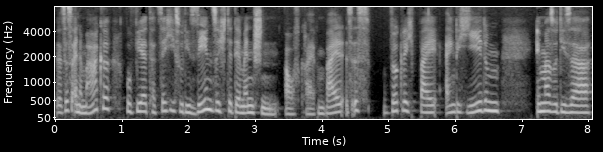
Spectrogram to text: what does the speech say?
Das ist eine Marke, wo wir tatsächlich so die Sehnsüchte der Menschen aufgreifen, weil es ist wirklich bei eigentlich jedem immer so dieser,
